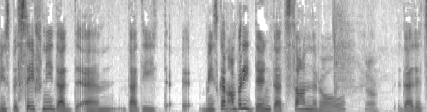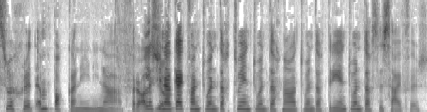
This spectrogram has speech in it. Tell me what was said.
Mense besef nie dat ehm um, dat die uh, mense kan amper nie dink dat Sanral ja dat dit so groot impak kan hê nie, né? Veral as jy ja. nou kyk van 2022 na 2023 se syfers.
